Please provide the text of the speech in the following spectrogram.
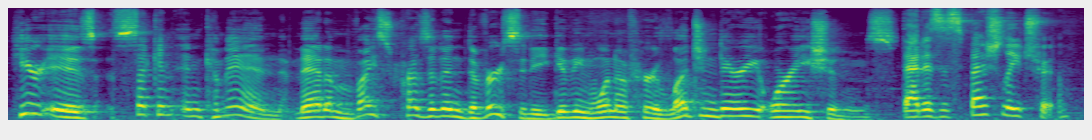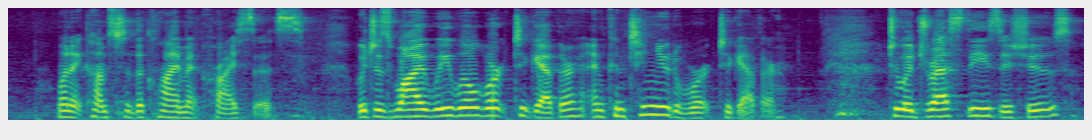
here is second in command, Madam Vice President Diversity giving one of her legendary orations. That is especially true when it comes to the climate crisis, which is why we will work together and continue to work together to address these issues,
